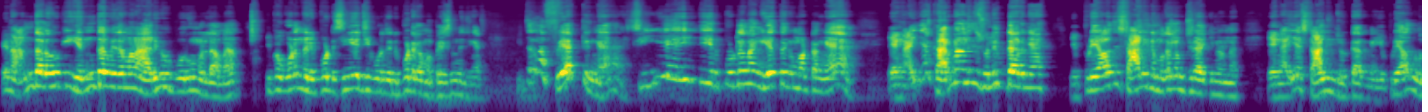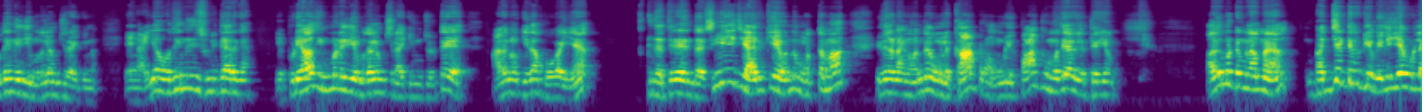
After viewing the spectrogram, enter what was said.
ஏன்னா அந்த அளவுக்கு எந்த விதமான அறிவுபூர்வம் இல்லாம இப்ப கூட இந்த ரிப்போர்ட் சிஏஜி கொடுத்த ரிப்போர்ட் நம்ம பேசணும்னு வச்சுங்க இதெல்லாம் ஃபேக்குங்க சிஏஜி ரிப்போர்ட்லாம் நாங்க ஏத்துக்க மாட்டோங்க. எங்க ஐயா கருணாநிதி சொல்லிவிட்டாருங்க. எப்படியாவது ஸ்டாலினை முதலமைச்சர் ஆக்கணும்னு எங்க ஐயா ஸ்டாலின் சொல்லிட்டாருங்க எப்படியாவது உதயநிதியை முதலமைச்சர் ஆக்கணும் எங்க ஐயா உதயநிதி சொல்லிட்டாருங்க எப்படியாவது இன்பநிதியை முதலமைச்சர் ஆக்கணும்னு சொல்லிட்டு அதை நோக்கி தான் போவாங்க. இந்த இந்த சிஏஜி அறிக்கையை வந்து மொத்தமா இதுல நாங்க வந்து உங்களுக்கு காட்டுறோம். உங்களுக்கு பார்க்கும் போதே அதுல தெரியும். அது மட்டும் இல்லாம பட்ஜெட்டிற்கு வெளியே உள்ள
